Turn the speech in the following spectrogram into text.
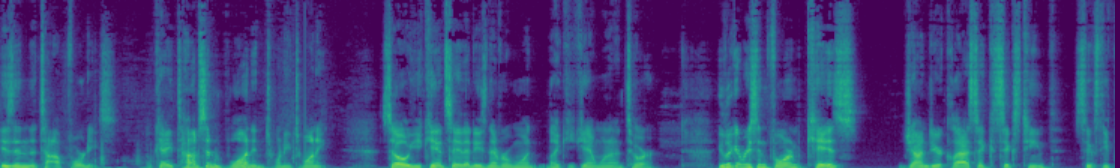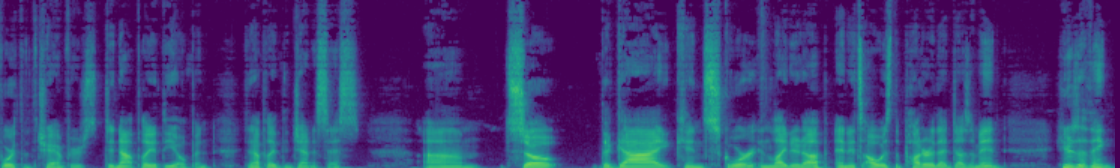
is in the top 40s. Okay, Thompson won in 2020. So you can't say that he's never won, like he can't win on tour. You look at recent form, Kiz, John Deere Classic, 16th, 64th of the Chambers, did not play at the Open, did not play at the Genesis. Um, so the guy can score and light it up, and it's always the putter that does him in. Here's the thing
